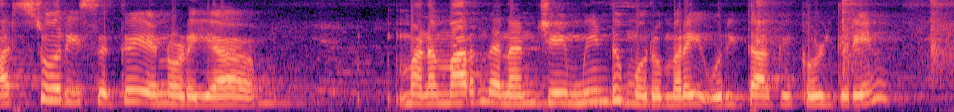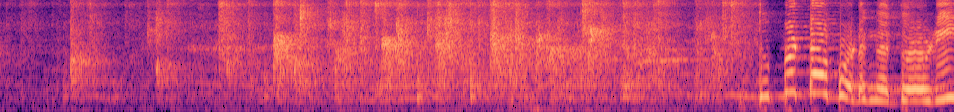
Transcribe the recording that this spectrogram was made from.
அர்ஸ்டோரிஸுக்கு என்னுடைய மனமார்ந்த நன்றியை மீண்டும் ஒரு முறை உரித்தாக்கிக் கொள்கிறேன். போடுங்க தோழி.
